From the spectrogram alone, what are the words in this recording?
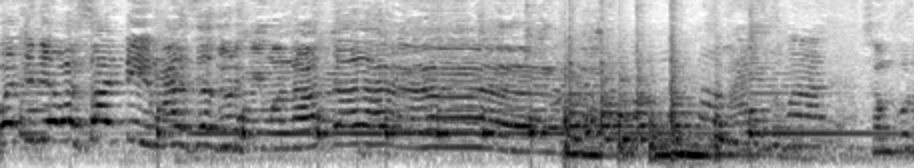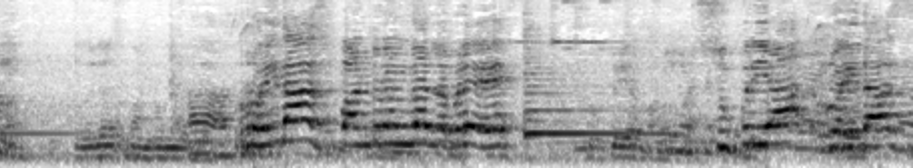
पती देवासाठी माझं धुरती मनात संपूर्ण. रोहिदास पांडुरंग लबडे सुप्रिया. रोहिदास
